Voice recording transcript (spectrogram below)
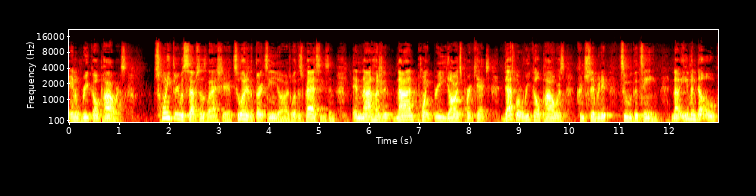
Enrico Powers. 23 receptions last year, 213 yards with his past season, and 9.3 yards per catch. That's what Rico Powers contributed to the team. Now, even though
